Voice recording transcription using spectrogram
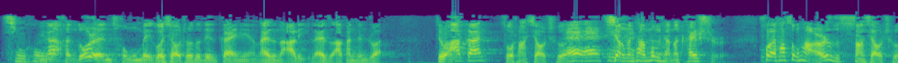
清空你看，的。很多人从美国校车的这个概念来自哪里？来自《阿甘正传》，就是阿甘坐上校车，哎哎象征他梦想的开始。后来他送他儿子上校车，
